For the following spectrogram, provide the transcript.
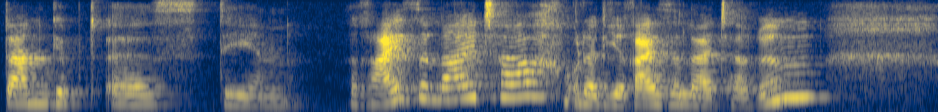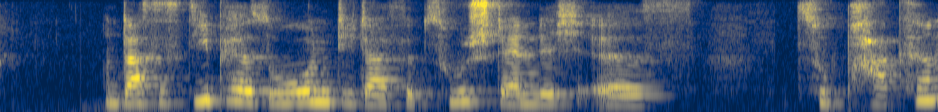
Dann gibt es den Reiseleiter oder die Reiseleiterin. Und das ist die Person, die dafür zuständig ist, zu packen,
